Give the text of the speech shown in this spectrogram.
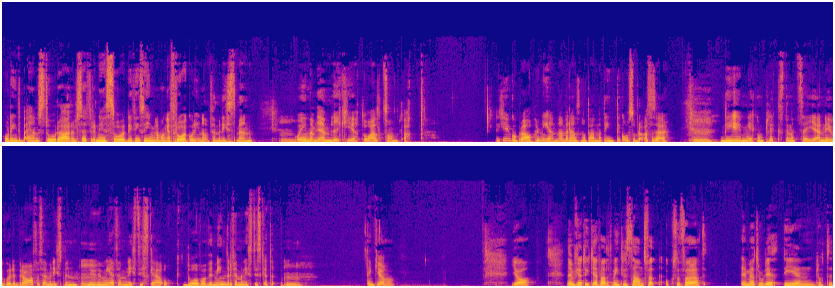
Och det är inte bara en stor rörelse, för den är så, det finns så himla många frågor inom feminismen Mm. och inom jämlikhet och allt sånt att det kan ju gå bra på den ena medan något annat inte går så bra. Alltså så här, Mm. det är mer komplext än att säga nu går det bra för feminismen. Nu är vi mer feministiska och då var vi mindre feministiska, typ. Mm. Tänker jag. Ja. Ja, Nej, för jag tyckte i alla fall att det var intressant för att, också för att, men jag tror det, det låter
